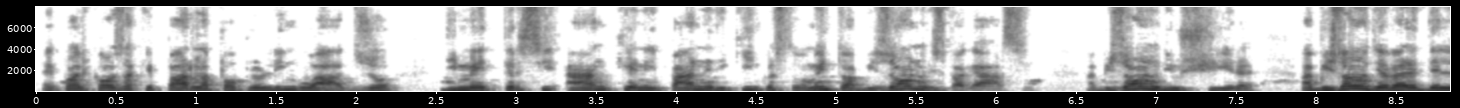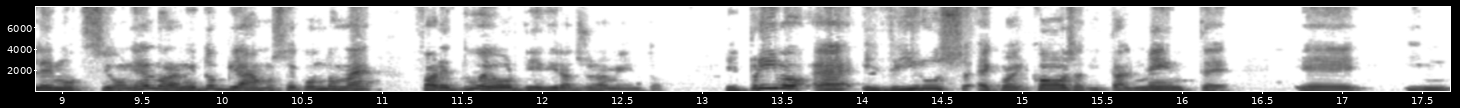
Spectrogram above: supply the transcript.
è qualcosa che parla proprio il linguaggio di mettersi anche nei panni di chi in questo momento ha bisogno di svagarsi, ha bisogno di uscire, ha bisogno di avere delle emozioni. Allora noi dobbiamo, secondo me, fare due ordini di ragionamento. Il primo è il virus è qualcosa di talmente eh, in,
